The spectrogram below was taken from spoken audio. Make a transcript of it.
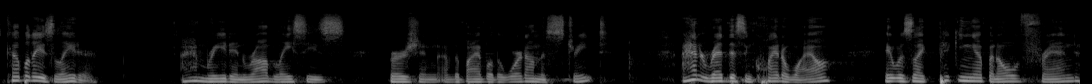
a couple days later, I am reading Rob Lacey's version of the Bible, The Word on the Street. I hadn't read this in quite a while. It was like picking up an old friend.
